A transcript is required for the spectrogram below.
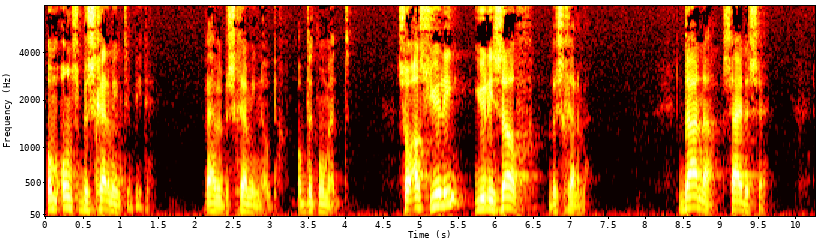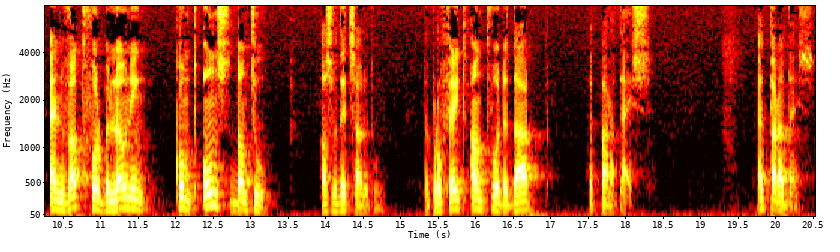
om ons bescherming te bieden. We hebben bescherming nodig op dit moment. Zoals jullie jullie zelf beschermen. Daarna zeiden ze, en wat voor beloning komt ons dan toe als we dit zouden doen? De profeet antwoordde daarop, het paradijs. Het paradijs.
